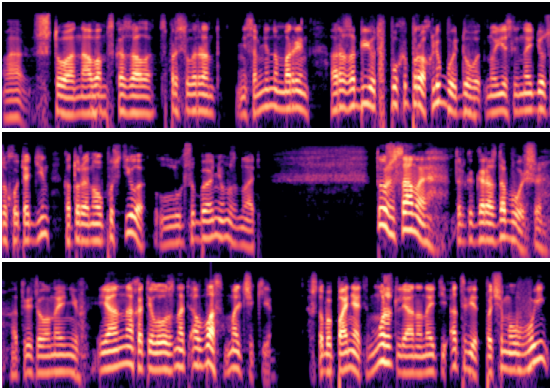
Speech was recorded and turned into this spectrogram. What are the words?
«А что она вам сказала?» — спросил Ранд. Несомненно, Марин разобьет в пух и прах любой довод, но если найдется хоть один, который она упустила, лучше бы о нем знать. «То же самое, только гораздо больше», — ответила Найниф. «И она хотела узнать о вас, мальчики, чтобы понять, может ли она найти ответ, почему вы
